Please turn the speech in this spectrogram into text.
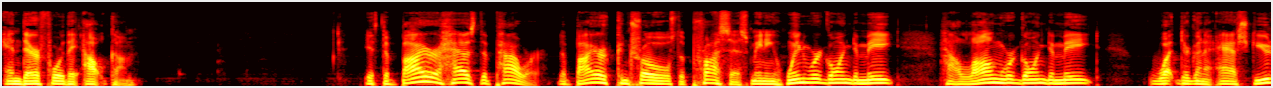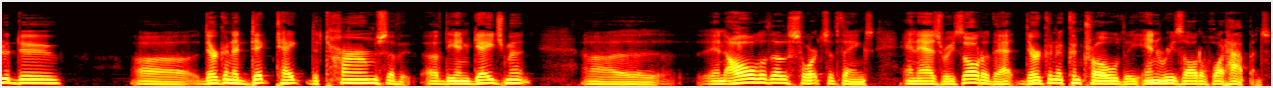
and therefore the outcome. If the buyer has the power, the buyer controls the process, meaning when we're going to meet, how long we're going to meet, what they're going to ask you to do. Uh, they're going to dictate the terms of, of the engagement, uh, and all of those sorts of things. And as a result of that, they're going to control the end result of what happens.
